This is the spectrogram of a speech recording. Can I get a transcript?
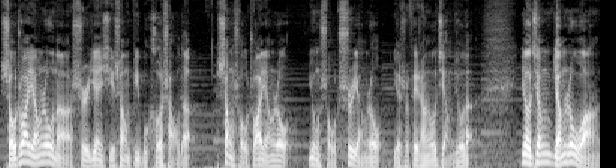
手抓羊肉呢，是宴席上必不可少的。上手抓羊肉，用手吃羊肉也是非常有讲究的。要将羊肉啊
